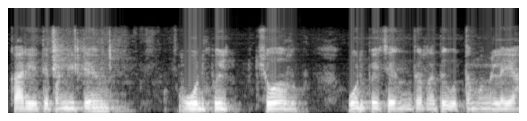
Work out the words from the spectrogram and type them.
காரியத்தை பண்ணிட்டு ஓடி போய் சோறு ஓடி போய் சேர்ந்துடுறது உத்தமம் இல்லையா?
